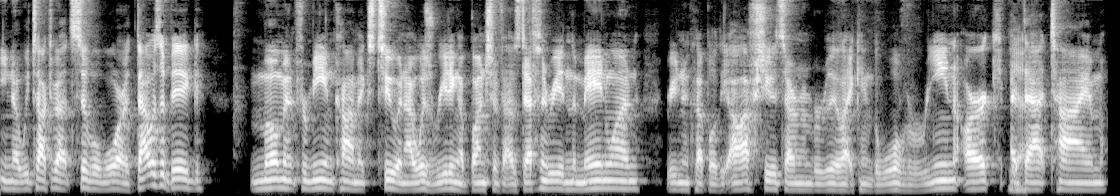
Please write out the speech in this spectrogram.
you know, we talked about Civil War. That was a big moment for me in comics too. And I was reading a bunch of. I was definitely reading the main one, reading a couple of the offshoots. I remember really liking the Wolverine arc Yeah. at that time.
